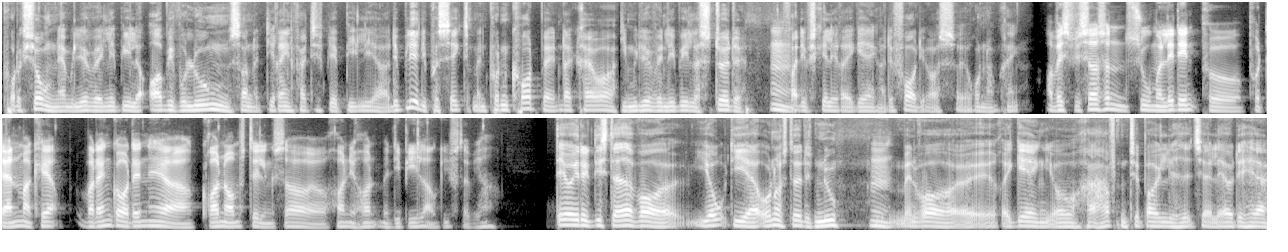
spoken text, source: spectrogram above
produktionen af miljøvenlige biler op i volumen, så at de rent faktisk bliver billigere. Og det bliver de på sigt, men på den korte bane, der kræver de miljøvenlige biler støtte mm. fra de forskellige regeringer, og det får de også øh, rundt omkring. Og hvis vi så sådan zoomer lidt ind på, på Danmark her, hvordan går den her grønne omstilling så øh, hånd i hånd med de bilafgifter, vi har? Det er jo et af de steder, hvor jo, de er understøttet nu, mm. men hvor øh, regeringen jo har haft en tilbøjelighed til at lave det her,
